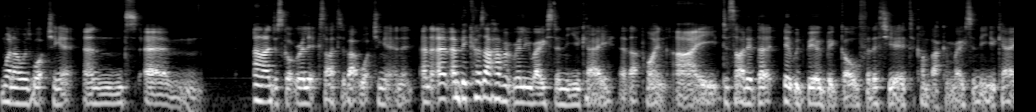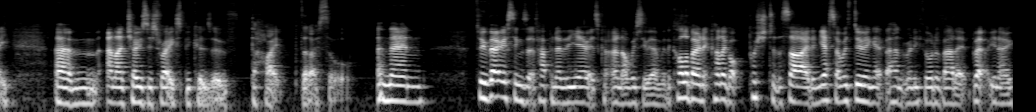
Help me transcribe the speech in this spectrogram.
when I was watching it, and um, and I just got really excited about watching it, and it, and and and because I haven't really raced in the UK at that point, I decided that it would be a big goal for this year to come back and race in the UK, um, and I chose this race because of the hype that I saw, and then through various things that have happened over the year, it's, and obviously then with the collarbone, it kind of got pushed to the side. And yes, I was doing it, but I hadn't really thought about it. But you know,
